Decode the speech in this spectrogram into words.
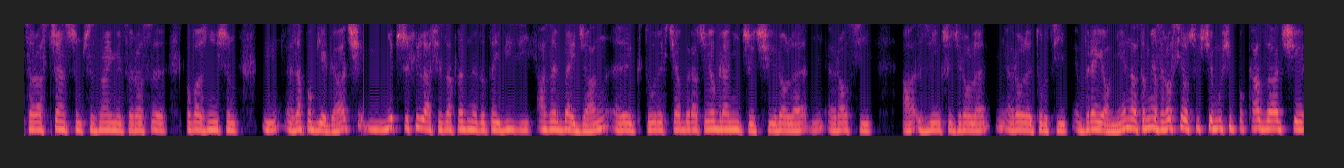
coraz częstszym, przyznajmy, coraz e, poważniejszym zapobiegać. Nie przychyla się zapewne do tej wizji Azerbejdżan, e, który chciałby raczej ograniczyć rolę Rosji a zwiększyć rolę, rolę Turcji w rejonie. Natomiast Rosja oczywiście musi pokazać, e,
